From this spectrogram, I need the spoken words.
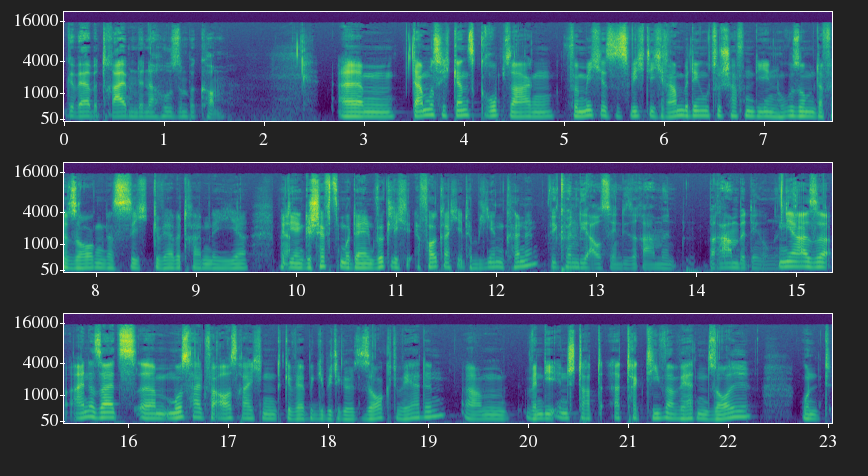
Gewerbetreibende nach Husum bekommen? Ähm, da muss ich ganz grob sagen, für mich ist es wichtig, Rahmenbedingungen zu schaffen, die in Husum dafür sorgen, dass sich Gewerbetreibende hier mit ja. ihren Geschäftsmodellen wirklich erfolgreich etablieren können. Wie können die aussehen, diese Rahmen, Rahmenbedingungen? Ja, also einerseits ähm, muss halt für ausreichend Gewerbegebiete gesorgt werden. Ähm, wenn die Innenstadt attraktiver werden soll und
